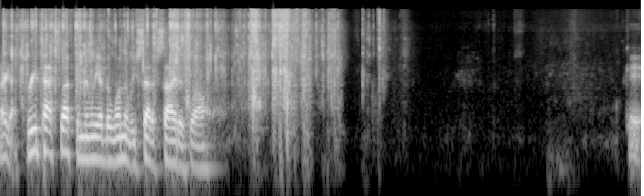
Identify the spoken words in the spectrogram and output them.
I got three packs left, and then we have the one that we set aside as well. Okay,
